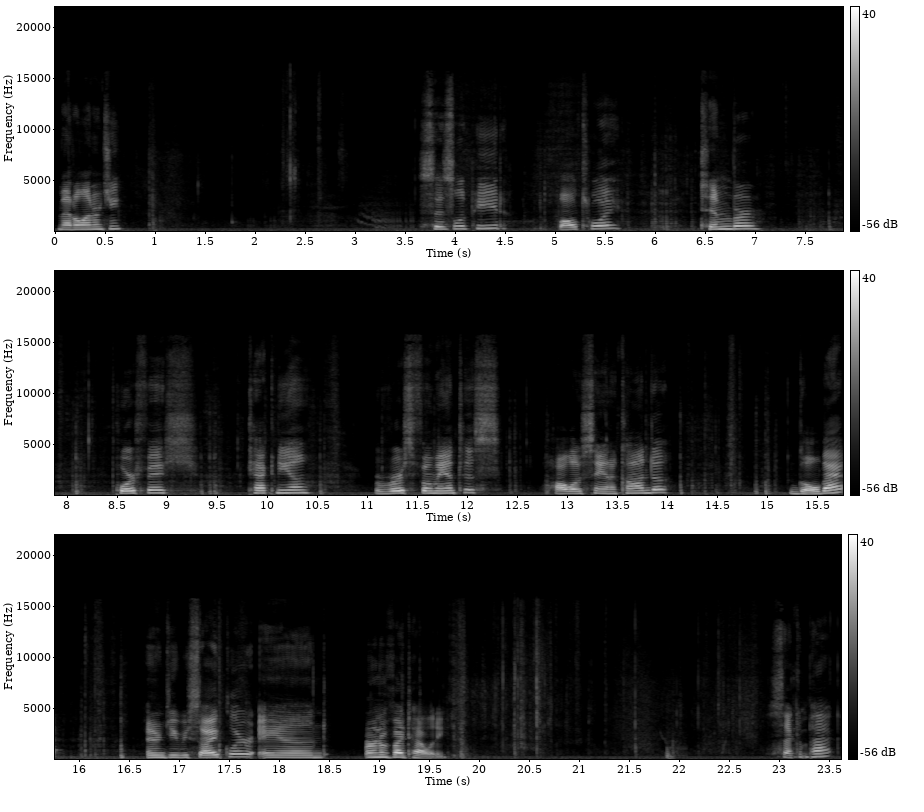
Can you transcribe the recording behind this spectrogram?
Metal Energy. Sizzlipede. Baltoy. Timburr. Porfish. Cacnea. Reverse Fomantis. Holo Sandaconda. Golbat. Energy Recycler, and Urn of Vitality. Second pack.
